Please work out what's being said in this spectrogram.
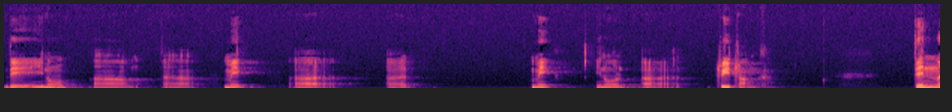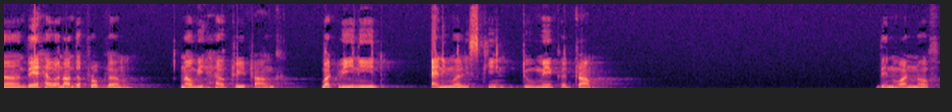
they, you know, um, uh, make uh, uh, make you know uh, tree trunk. Then uh, they have another problem. Now we have tree trunk, but we need animal skin to make a drum. Then one of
